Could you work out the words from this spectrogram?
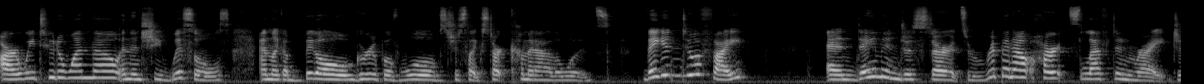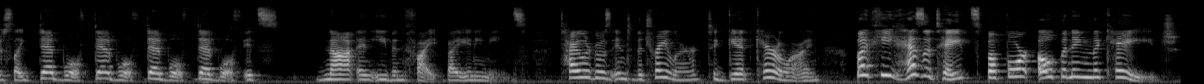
are we two to one though? And then she whistles and like a big old group of wolves just like start coming out of the woods. They get into a fight and Damon just starts ripping out hearts left and right. Just like dead wolf, dead wolf, dead wolf, dead wolf. It's not an even fight by any means. Tyler goes into the trailer to get Caroline, but he hesitates before opening the cage.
